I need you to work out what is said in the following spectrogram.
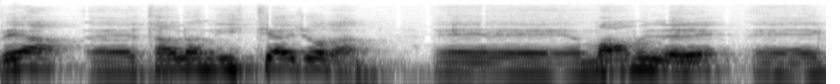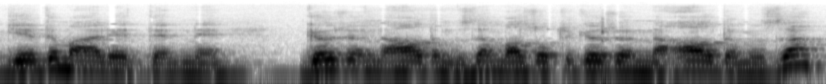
veya e, tarlanın ihtiyacı olan e, mamulleri, e, girdi maliyetlerini göz önüne aldığımızda, mazotu göz önüne aldığımızda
